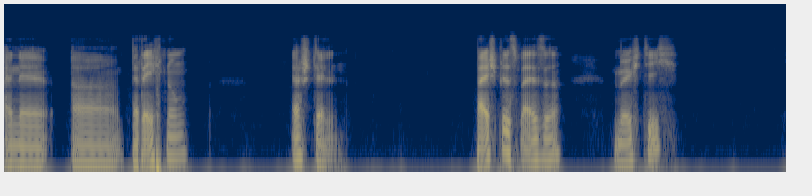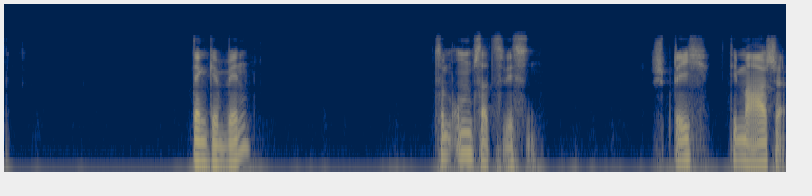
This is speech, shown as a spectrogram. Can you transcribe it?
eine äh, Berechnung erstellen. Beispielsweise möchte ich den Gewinn zum Umsatz wissen, sprich die Marge.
